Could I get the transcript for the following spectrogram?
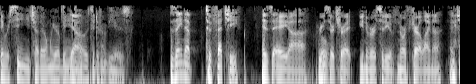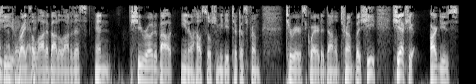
they were seeing each other, and we were being Yeah. exposed to different views. Zeynep Tufekci is a uh, researcher at University of North Carolina, and she Okay, writes a lot about a lot of this. And she wrote about you know how social media took us from Tahrir Square to Donald Trump. But she she actually argues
